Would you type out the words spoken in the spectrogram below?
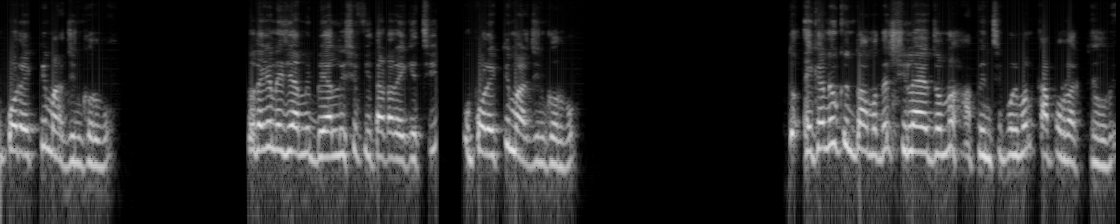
উপরে একটি মার্জিন করব। তো দেখেন, এই যে আমি বিয়াল্লিশে ফিতাটা রেখেছি, উপরে একটি মার্জিন করব। তো এখানেও কিন্তু আমাদের সেলাইয়ের জন্য হাফ ইঞ্চি পরিমাণ কাপড় রাখতে হবে।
